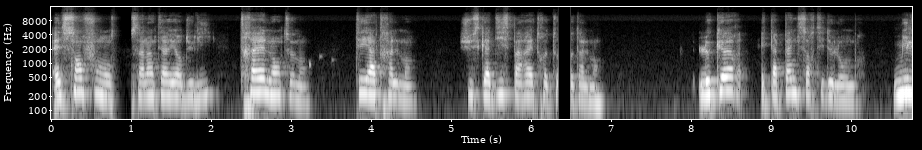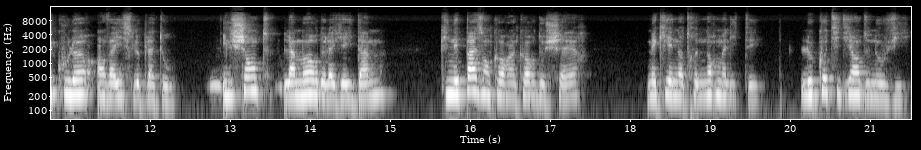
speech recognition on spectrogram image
elle s'enfonce à l'intérieur du lit très lentement, théâtralement, jusqu'à disparaître totalement. Le cœur est à peine sorti de l'ombre. Mille couleurs envahissent le plateau. Il chante la mort de la vieille dame, qui n'est pas encore un corps de chair, mais qui est notre normalité, le quotidien de nos vies,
